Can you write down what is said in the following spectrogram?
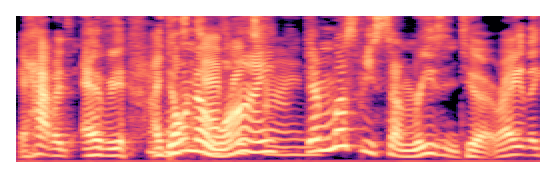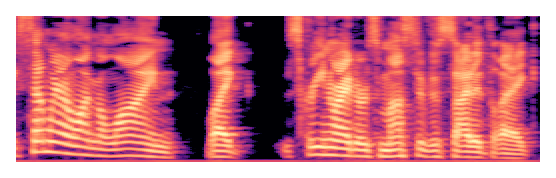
It happens every. I Happens don't know why. time. There must be some reason to it, right? Like somewhere along the line, like screenwriters must have decided, like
